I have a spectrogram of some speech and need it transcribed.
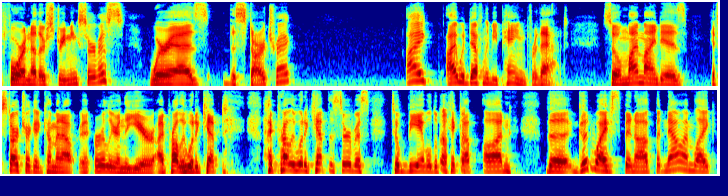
for another streaming service. Whereas the Star Trek, I I would definitely be paying for that. So my mind is if Star Trek had come out earlier in the year, I probably would have kept I probably would have kept the service to be able to pick up on the Good Wife spinoff, but now I'm like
